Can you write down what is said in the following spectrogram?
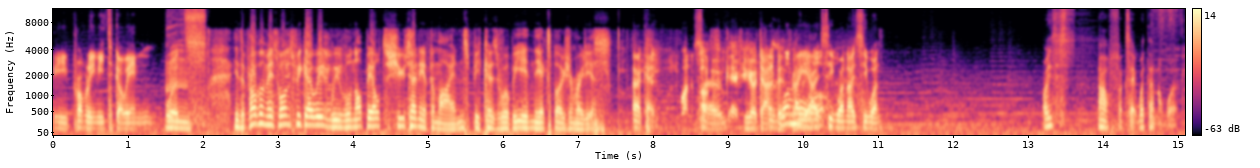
We probably need to go inwards. Yeah, The problem is, once we go in, we will not be able to shoot any of the mines because we'll be in the explosion radius. Okay. One So- above. if you go down a bit. one Oh yeah, I see one. I see one. Why is this? Oh fuck's sake! Why'd that not work?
